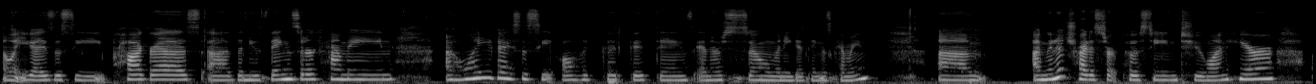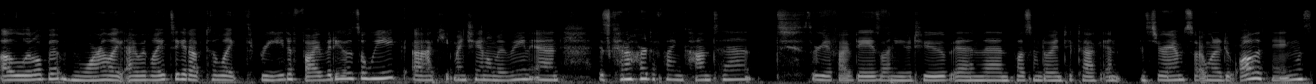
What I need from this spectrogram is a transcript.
I want you guys to see progress, uh, the new things that are coming. I want you guys to see all the good, good things. And there's so many good things coming. Um, I'm going to try to start posting two on here a little bit more. Like I would like to get up to like three to five videos a week, uh, keep my channel moving. And it's kind of hard to find content three to five days on YouTube. And then plus I'm doing TikTok and Instagram. So I want to do all the things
